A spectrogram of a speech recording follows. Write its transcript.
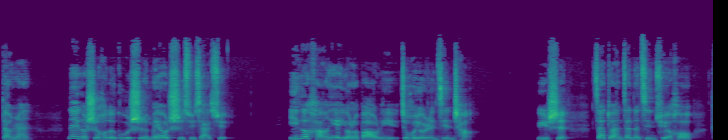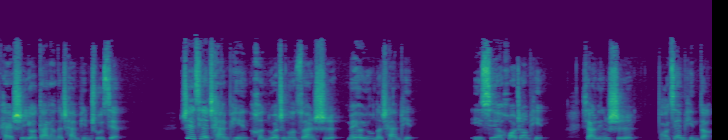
当然，那个时候的故事没有持续下去。一个行业有了暴利，就会有人进场。于是，在短暂的紧缺后，开始有大量的产品出现。这些产品很多只能算是没有用的产品，一些化妆品、小零食、保健品等，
